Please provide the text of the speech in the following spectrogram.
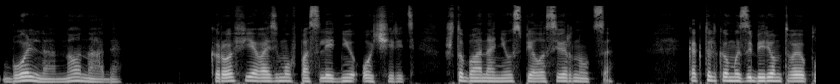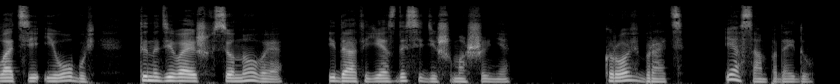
Больно, но надо. Кровь я возьму в последнюю очередь, чтобы она не успела свернуться. Как только мы заберем твое платье и обувь, ты надеваешь все новое и до отъезда сидишь в машине. Кровь брать я сам подойду.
